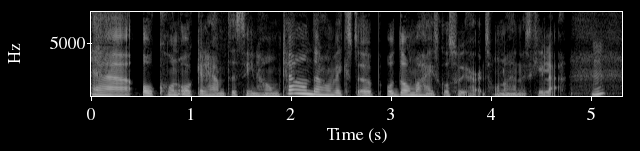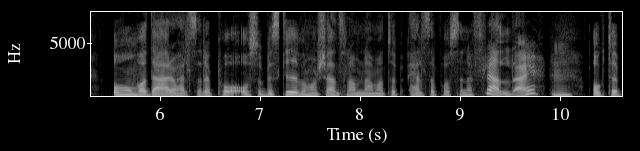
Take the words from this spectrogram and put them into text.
Eh, och hon åker hem till sin hometown där hon växte upp och de var high school sweethearts, hon och hennes kille. Och hon var där och hälsade på och så beskriver hon känslan när man typ hälsar på sina föräldrar och typ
